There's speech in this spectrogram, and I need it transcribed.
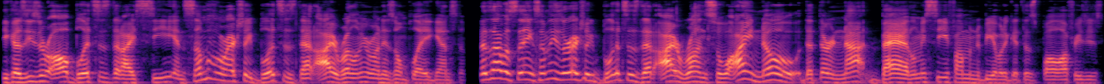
Because these are all blitzes that I see, and some of them are actually blitzes that I run. Let me run his own play against him. As I was saying, some of these are actually blitzes that I run, so I know that they're not bad. Let me see if I'm going to be able to get this ball off. He's just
